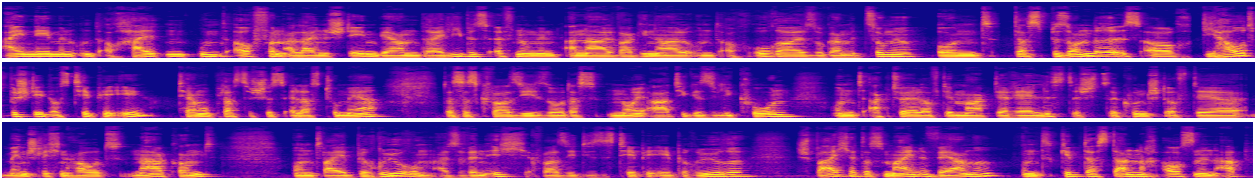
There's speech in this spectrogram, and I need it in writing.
einnehmen und auch halten und auch von alleine stehen. Wir haben drei Liebesöffnungen, anal, vaginal und auch oral, sogar mit Zunge. Und das Besondere ist auch, die Haut besteht aus TPE, thermoplastisches Elastomer. Das ist quasi so das neuartige Silikon und aktuell auf dem Markt der realistischste Kunststoff, der menschlichen Haut nahe kommt. Und bei Berührung, also wenn ich quasi dieses TPE berühre, speichert das meine Wärme und gibt das dann nach außen hin ab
